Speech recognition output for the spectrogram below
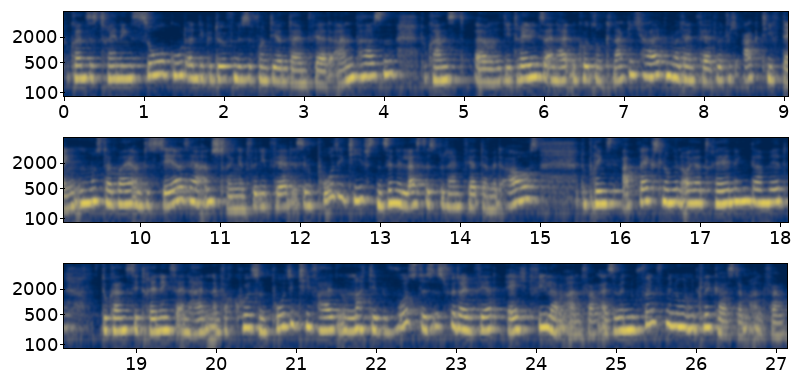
Du kannst das Training so gut an die Bedürfnisse von dir und deinem Pferd anpassen. Du kannst ähm, die Trainingseinheiten kurz und knackig halten, weil dein Pferd wirklich aktiv denken muss dabei und das sehr, sehr anstrengend für die Pferde ist. Im positivsten Sinne lastest du dein Pferd damit aus. Du bringst Abwechslung in euer Training damit. Du kannst die Trainingseinheiten einfach kurz und positiv halten und mach dir bewusst, es ist für dein Pferd echt viel am Anfang. Also wenn du fünf Minuten Klick hast am Anfang,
